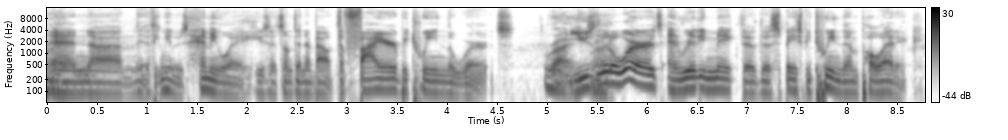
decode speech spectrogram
and um, I think maybe it was Hemingway. He said something about the fire between the words. Right, Use right. little words and really make the the space between them poetic.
